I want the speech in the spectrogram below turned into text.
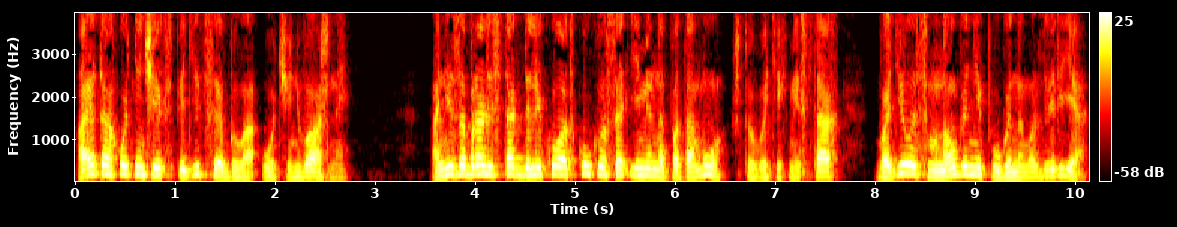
А эта охотничья экспедиция была очень важной. Они забрались так далеко от Кукласа именно потому, что в этих местах водилось много непуганного зверья.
